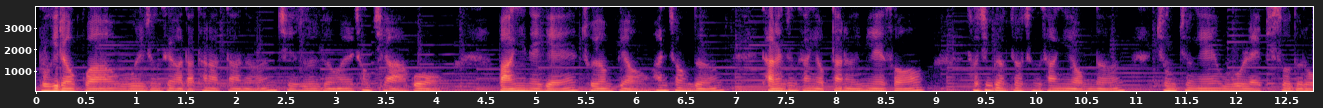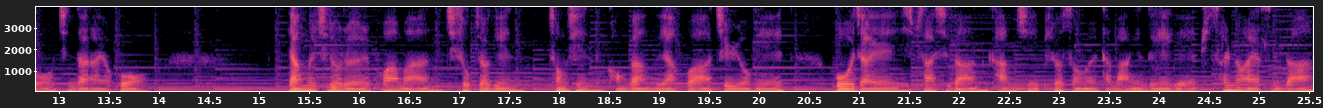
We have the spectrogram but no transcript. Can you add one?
무기력과 우울 증세가 나타났다는 진술 등을 청취하고 망인에게 조현병, 환청 등 다른 증상이 없다는 의미에서 정신병적 증상이 없는 중증의 우울 에피소드로 진단하였고 약물 치료를 포함한 지속적인 정신건강의학과 진료 및 보호자의 24시간 감시 필요성을 다 망인 등에게 설명하였습니다.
